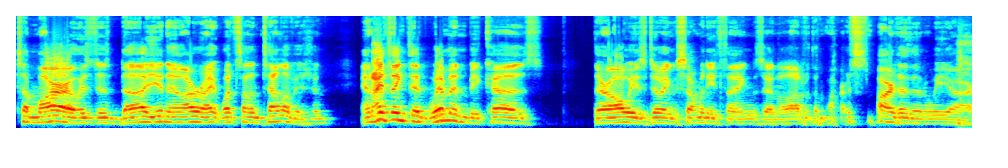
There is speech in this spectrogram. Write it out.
tomorrow is just duh, you know, all right, what's on television? And I think that women, because they're always doing so many things and a lot of them are smarter than we are.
